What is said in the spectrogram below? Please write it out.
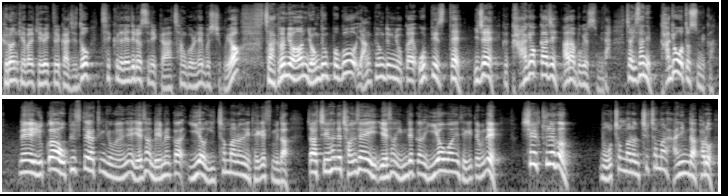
그런 개발 계획들까지도 체크를 해드렸으니까 참고를 해보시고요. 자 그러면 영등포구 양평등 유가의 오피스텔 이제 그 가격까지 알아보겠습니다. 자 이사님 가격 어떻습니까? 네, 유가 오피스텔 같은 경우에는 예상 매매가 2억 2천만 원이 되겠습니다. 자, 지금 현재 전세 예상 임대가는 2억 원이 되기 때문에 실투자금 뭐 5천만 원, 7천만 원 아닙니다. 바로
